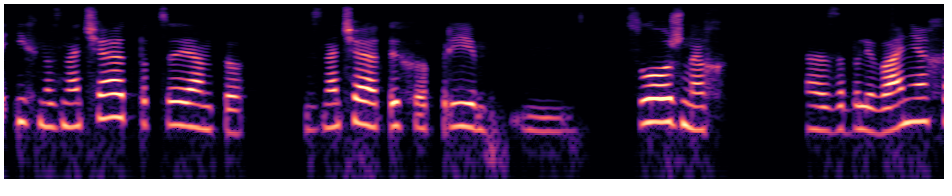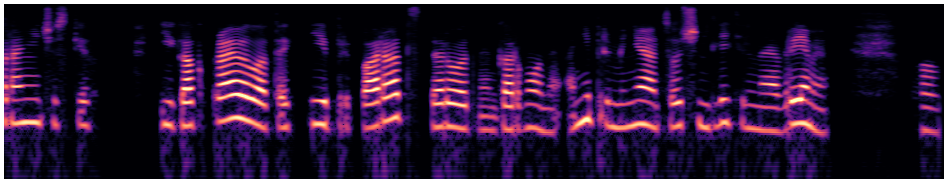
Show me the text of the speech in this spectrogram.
их назначают пациенту, назначают их при сложных э, заболеваниях хронических. И, как правило, такие препараты, стероидные гормоны, они применяются очень длительное время, э,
